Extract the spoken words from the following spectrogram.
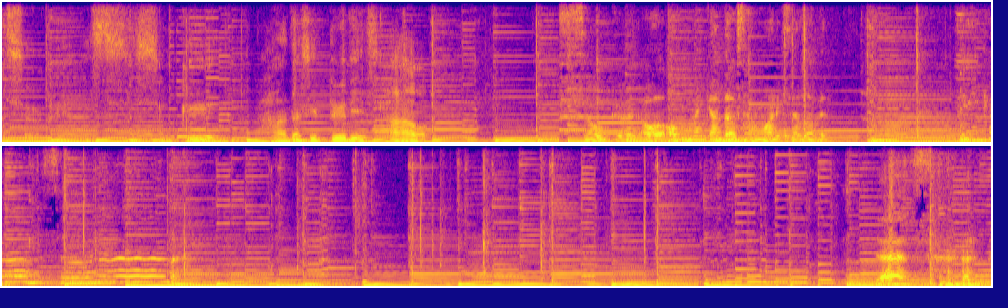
So good. So good. How does he do this? How? so good. Oh, oh my god, those harmonics, I love it. Yes!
